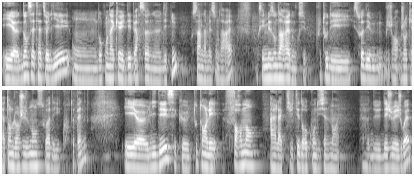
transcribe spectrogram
Et euh, dans cet atelier, on, donc on accueille des personnes euh, détenues au sein de la maison d'arrêt. C'est une maison d'arrêt, donc c'est plutôt des, soit des gens, qui attendent leur jugement, soit des courtes peines. Et euh, l'idée, c'est que tout en les formant à l'activité de reconditionnement de- des jeux et jouets,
